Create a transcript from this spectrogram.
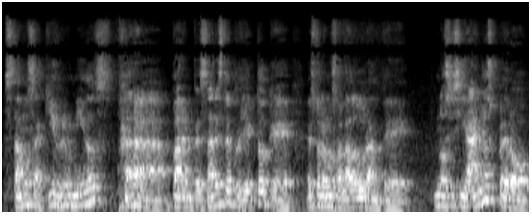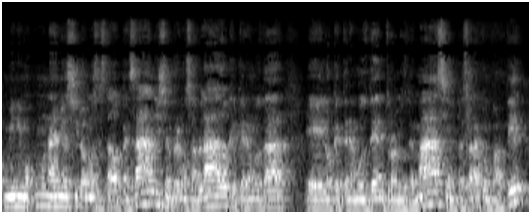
Estamos aquí reunidos para, para empezar este proyecto que esto lo hemos hablado durante no sé si años, pero mínimo un año sí lo hemos estado pensando y siempre hemos hablado que queremos dar eh, lo que tenemos dentro a los demás y empezar a compartir.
